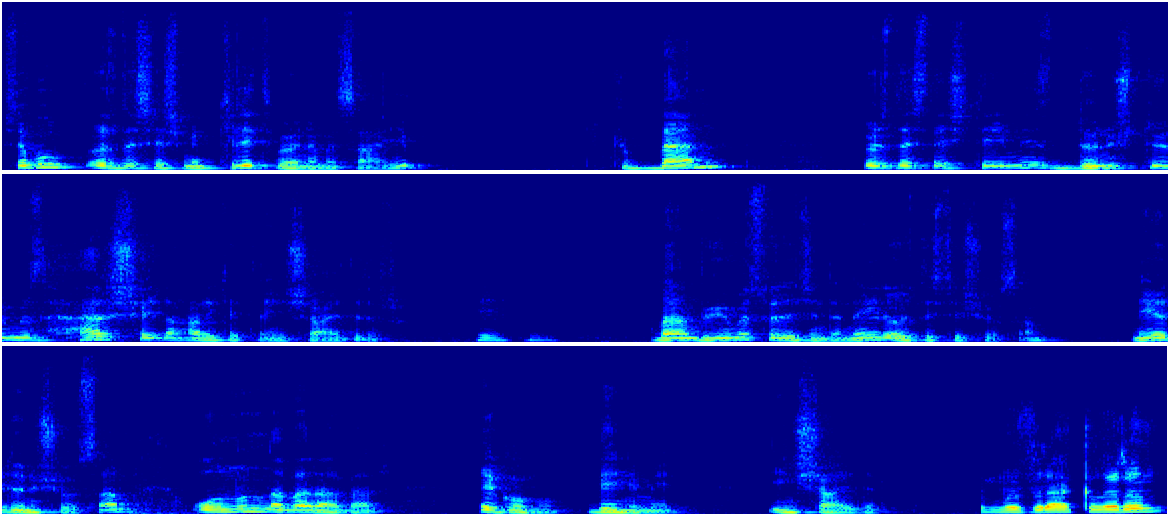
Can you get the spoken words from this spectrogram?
İşte bu özdeşleşme kilit bir öneme sahip. Çünkü ben özdeşleştiğimiz, dönüştüğümüz her şeyden hareketle inşa edilir. Hı hı. Ben büyüme sürecinde neyle özdeşleşiyorsam, neye dönüşüyorsam onunla beraber egomu, benimi inşa ederim. Mızrakların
